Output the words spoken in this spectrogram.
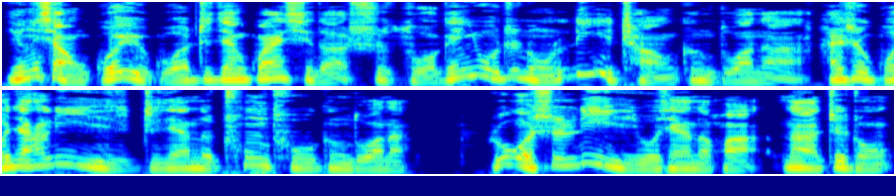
影响国与国之间关系的是左跟右这种立场更多呢，还是国家利益之间的冲突更多呢？如果是利益优先的话，那这种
